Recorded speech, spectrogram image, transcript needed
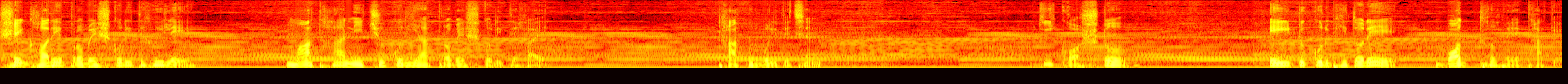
সে ঘরে প্রবেশ করিতে হইলে মাথা নিচু করিয়া প্রবেশ করিতে হয়। ঠাকুর বলিতেছেন, কি কষ্ট, এইটুকুর ভিতরে বদ্ধ হয়ে থাকে।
